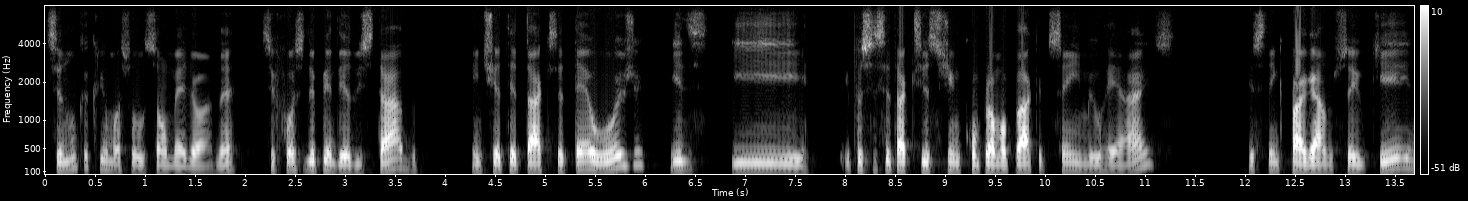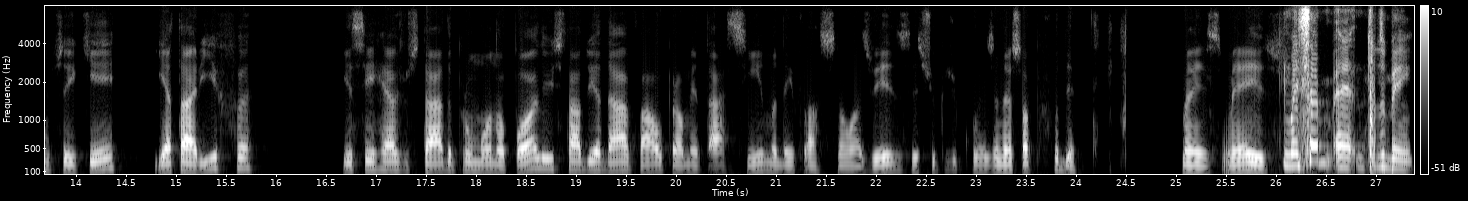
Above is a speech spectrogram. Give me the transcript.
você nunca cria uma solução melhor, né? Se fosse depender do Estado, a gente ia ter táxi até hoje e, eles, e, e para você ser taxista tinha que comprar uma placa de 100 mil reais, você tem que pagar não sei o que, não sei o que, e a tarifa ia ser reajustada para um monopólio e o Estado ia dar aval para aumentar acima da inflação, às vezes, esse tipo de coisa, não é só para foder. Mas, mas é isso. Mas sabe, é, tudo bem.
